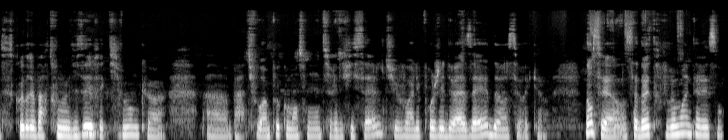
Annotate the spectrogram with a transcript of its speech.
c'est ce qu'Audrey Bartou nous disait mmh. effectivement que bah, tu vois un peu comment sont tirés les ficelles, tu vois les projets de A à Z. C'est vrai que non, ça doit être vraiment intéressant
